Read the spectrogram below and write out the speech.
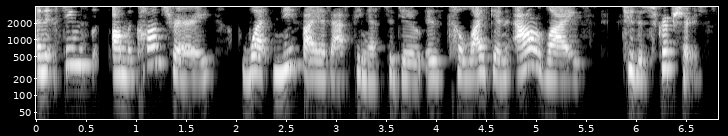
And it seems on the contrary, what Nephi is asking us to do is to liken our lives to the scriptures.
